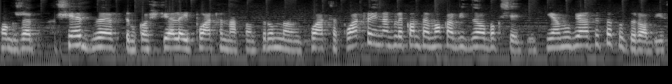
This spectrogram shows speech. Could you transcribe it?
pogrzeb, siedzę w tym kościele i płaczę nad tą trumną i płaczę, płaczę i nagle kątem oka widzę obok siedzi. Ja mówię, a ty co tu robisz?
